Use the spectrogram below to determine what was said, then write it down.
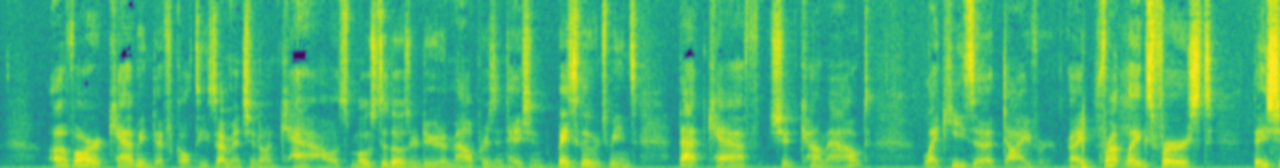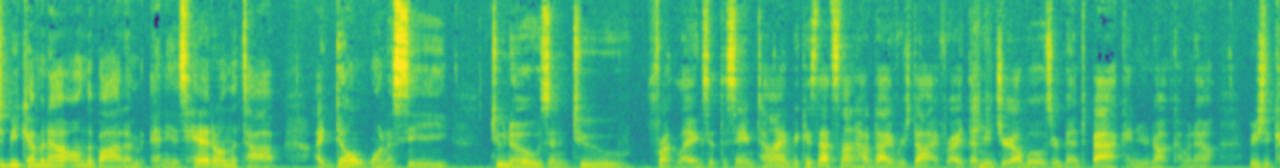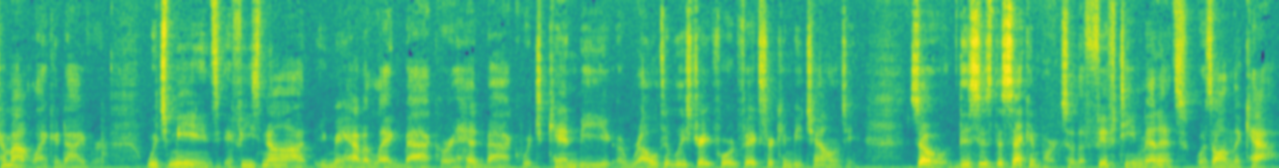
Of our calving difficulties I mentioned on cows, most of those are due to malpresentation, basically, which means that calf should come out like he's a diver, right? Front legs first, they should be coming out on the bottom and his head on the top. I don't want to see two nose and two front legs at the same time because that's not how divers dive, right? That means your elbows are bent back and you're not coming out. But you should come out like a diver, which means if he's not, you may have a leg back or a head back, which can be a relatively straightforward fix or can be challenging. So, this is the second part. So, the 15 minutes was on the cow.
